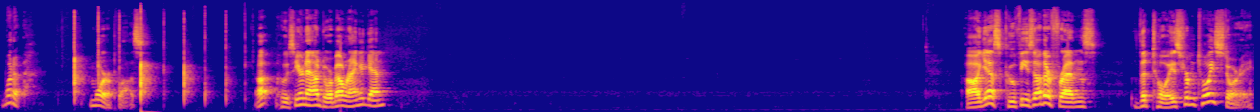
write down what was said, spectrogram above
What a. More applause. Oh, who's here now? Doorbell rang again. Ah, uh, yes, Goofy's other friends, the toys from Toy Story.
